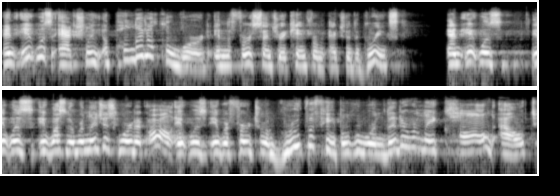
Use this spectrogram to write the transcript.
And it was actually a political word in the first century. It came from actually the Greeks. And it was, it was, it wasn't a religious word at all. It was, it referred to a group of people who were literally called out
